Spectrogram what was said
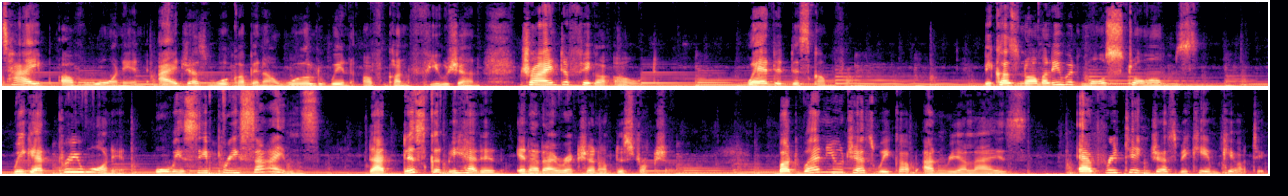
type of warning. I just woke up in a whirlwind of confusion, trying to figure out where did this come from. Because normally with most storms, we get pre-warning or we see pre-signs that this could be heading in a direction of destruction. But when you just wake up and realize everything just became chaotic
